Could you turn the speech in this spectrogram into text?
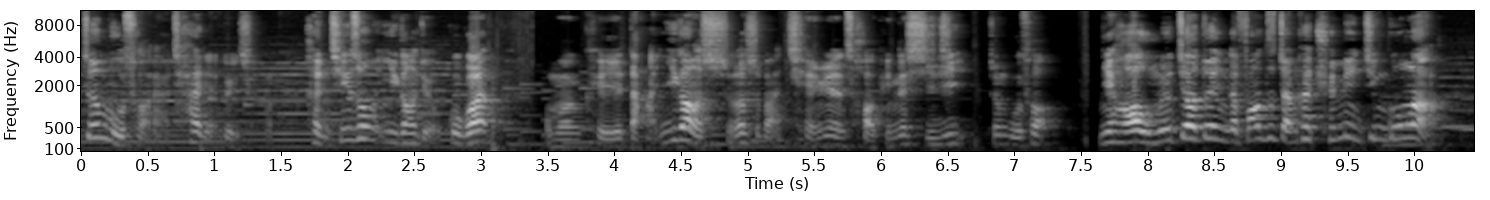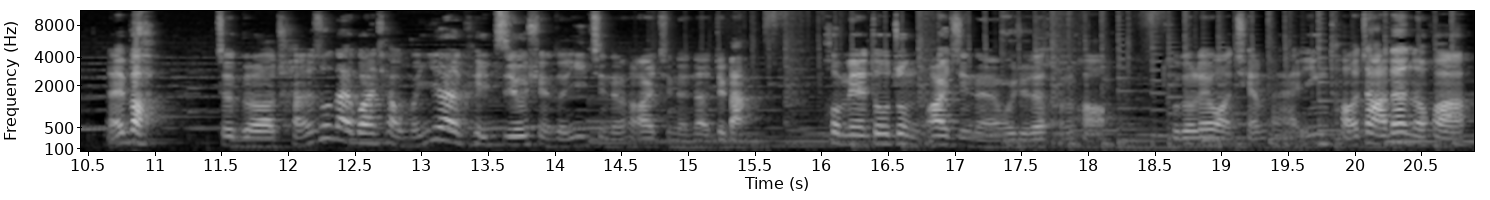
真不错哎，差点对称了，很轻松，一杠九过关。我们可以打一杠十了是吧？前院草坪的袭击真不错。你好，我们就要对你的房子展开全面进攻了，来吧。这个传送带关卡我们依然可以自由选择一技能和二技能的，对吧？后面都中二技能，我觉得很好。土豆雷往前排，樱桃炸弹的话，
